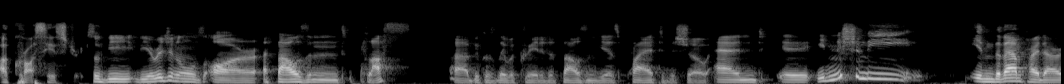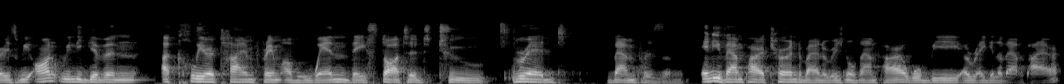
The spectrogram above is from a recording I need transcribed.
across history. So the the originals are a thousand plus uh, because they were created a thousand years prior to the show, and uh, initially in the Vampire Diaries, we aren't really given a clear time frame of when they started to spread vampirism. Any vampire turned by an original vampire will be a regular vampire,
